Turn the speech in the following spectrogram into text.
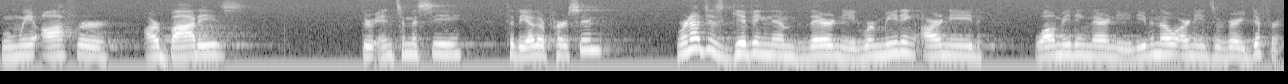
when we offer our bodies through intimacy to the other person, we're not just giving them their need, we're meeting our need while meeting their need, even though our needs are very different.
